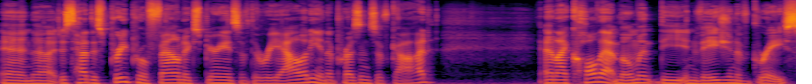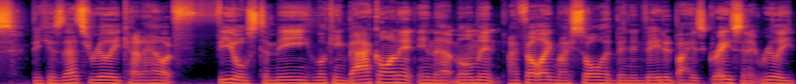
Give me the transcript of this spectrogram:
And uh, just had this pretty profound experience of the reality and the presence of God. And I call that moment the invasion of grace because that's really kind of how it feels to me looking back on it in that moment. I felt like my soul had been invaded by His grace, and it really,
